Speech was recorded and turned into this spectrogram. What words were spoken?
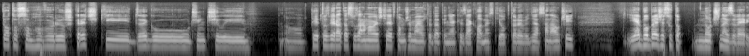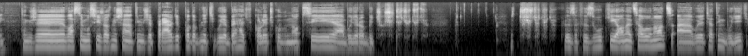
Toto som hovoril, škrečky, degu, činčili, no, tieto zvieratá sú zaujímavé ešte aj v tom, že majú teda tie nejaké základné skill, ktoré vedia sa naučiť je blbé, že sú to nočné zvery. Takže vlastne musíš rozmýšľať nad tým, že pravdepodobne ti bude behať v koliečku v noci a bude robiť zvuky one celú noc a bude ťa tým budiť.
